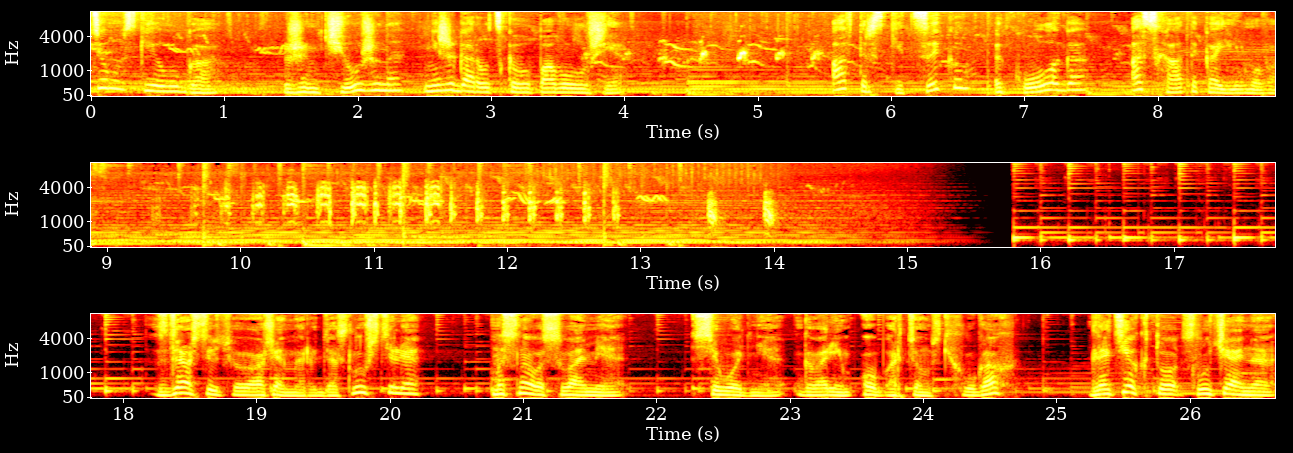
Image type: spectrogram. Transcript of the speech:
Артемовские луга Жемчужина Нижегородского Поволжья Авторский цикл эколога Асхата Каюмова Здравствуйте, уважаемые радиослушатели! Мы снова с вами сегодня говорим об Артемских лугах. Для тех, кто случайно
